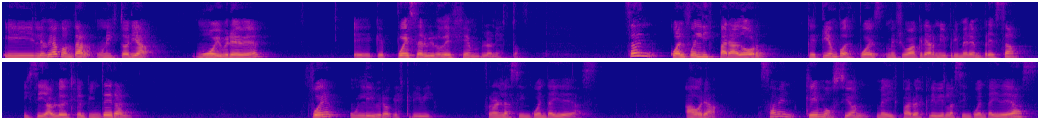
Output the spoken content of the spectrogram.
Y les voy a contar una historia muy breve eh, que puede servir de ejemplo en esto. ¿Saben cuál fue el disparador que tiempo después me llevó a crear mi primera empresa, y si hablo de Help Integral, fue un libro que escribí. Fueron las 50 ideas. Ahora, ¿saben qué emoción me disparó a escribir las 50 ideas?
